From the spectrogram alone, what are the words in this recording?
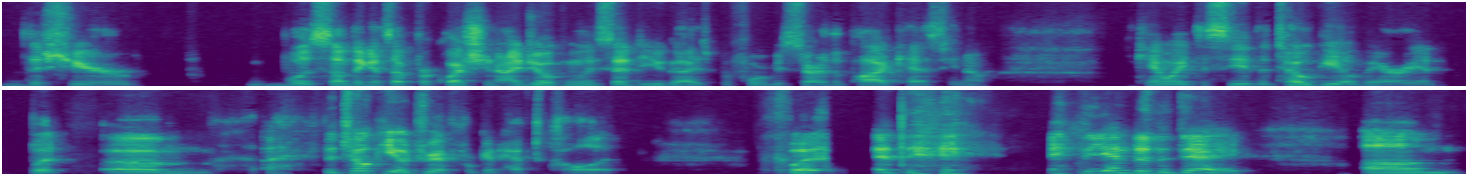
this year was something that's up for question. I jokingly said to you guys before we started the podcast, you know, can't wait to see the Tokyo variant, but um, the Tokyo drift we're going to have to call it. But at the at the end of the day, um,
